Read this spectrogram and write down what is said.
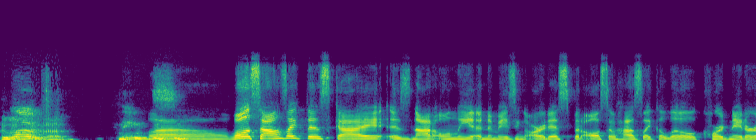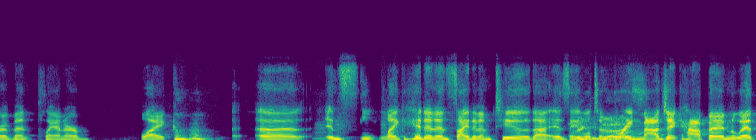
they love do that. things. Wow. Well, it sounds like this guy is not only an amazing artist, but also has like a little coordinator, event planner, like uh, in, like hidden inside of him too, that is I able he to bring magic happen with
